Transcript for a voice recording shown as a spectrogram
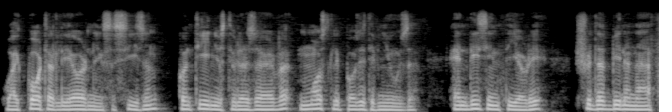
while quarterly earnings season continues to reserve mostly positive news, and this in theory should have been enough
